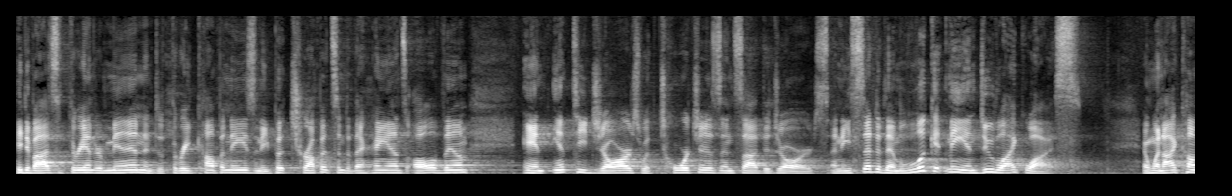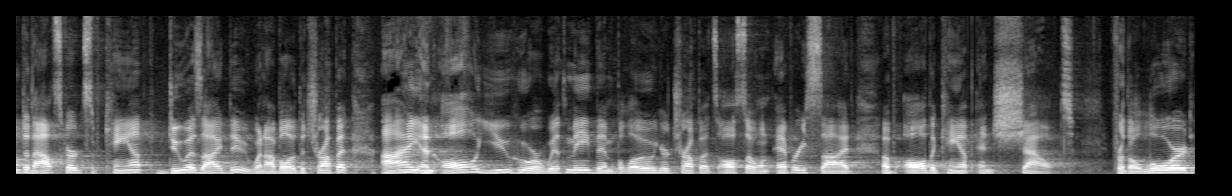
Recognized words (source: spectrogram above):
He divides the 300 men into three companies, and he put trumpets into their hands, all of them, and empty jars with torches inside the jars. And he said to them, Look at me and do likewise. And when I come to the outskirts of camp, do as I do. When I blow the trumpet, I and all you who are with me, then blow your trumpets also on every side of all the camp and shout for the Lord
